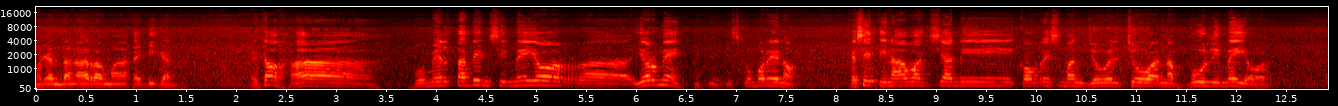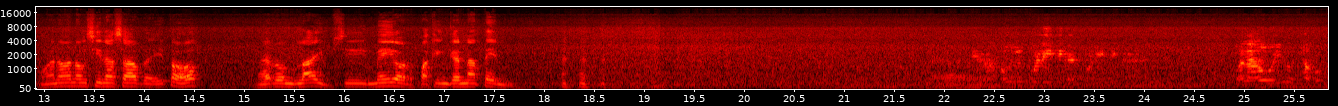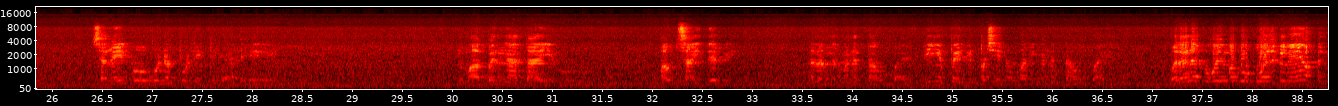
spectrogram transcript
Magandang araw mga kaibigan. Ito, ah, bumelta din si Mayor ah, Yorme Isko Moreno. Kasi tinawag siya ni Congressman Joel Chua na bully mayor. Kung ano-anong sinasabi. Ito, mayroong live si Mayor. Pakinggan natin. Kung politika at politika, wala ho yun. Ako, sanay po ako ng politika. Eh, lumaban nga tayo, outsider eh. Alam naman ng taong bayan. Hindi niyo pwede pa sinungalingan ng taong bayan. Wala na po kayo mabubuhay ngayon.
